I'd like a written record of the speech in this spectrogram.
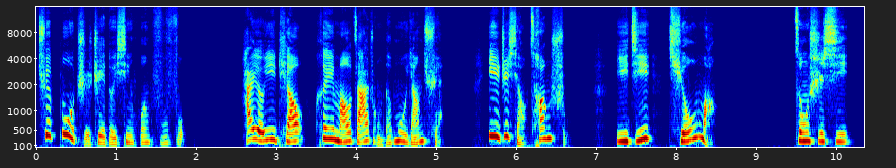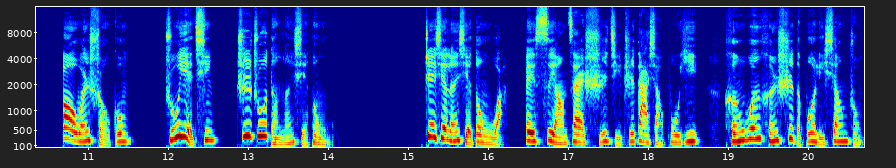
却不止这对新婚夫妇。还有一条黑毛杂种的牧羊犬，一只小仓鼠，以及球蟒、宗师蜥、豹纹守宫、竹叶青、蜘蛛等冷血动物。这些冷血动物啊，被饲养在十几只大小不一、恒温恒湿的玻璃箱中，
